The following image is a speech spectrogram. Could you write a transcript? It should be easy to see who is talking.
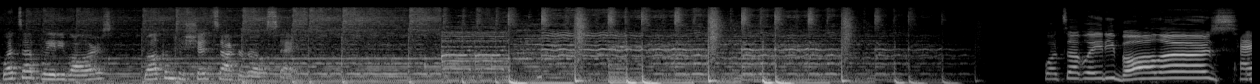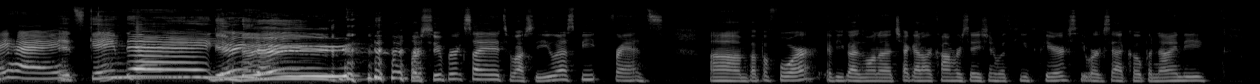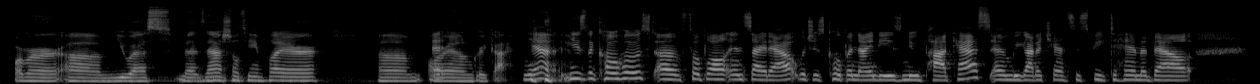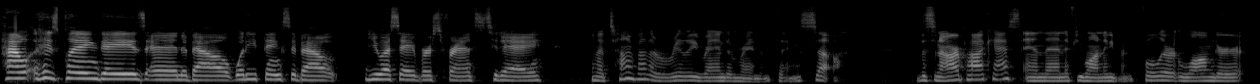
Speaker 1: What's up, Lady Ballers? Welcome to Shit Soccer Girls Say?
Speaker 2: What's up, lady ballers?
Speaker 1: Hey, hey.
Speaker 2: It's game day!
Speaker 1: Game
Speaker 2: day! We're super excited to watch the U.S. beat France. Um, but before, if you guys want to check out our conversation with Heath Pearce, he works at Copa 90, former um, U.S. men's national team player, um, all
Speaker 1: And-
Speaker 2: around great guy.
Speaker 1: Yeah, he's the co-host of Football Inside Out, which is Copa 90's new podcast, and we got a chance to speak to him about how his playing days and about what he thinks about USA versus France today.
Speaker 3: and a ton of other really random, random things. So, listen to our podcast, and then if you want an even fuller, longer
